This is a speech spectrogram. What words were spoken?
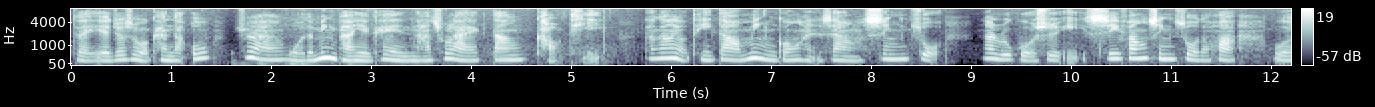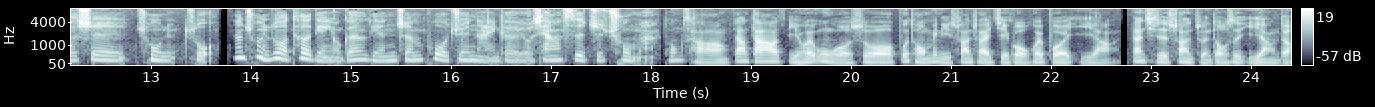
对，也就是我看到哦，居然我的命盘也可以拿出来当考题。刚刚有提到命宫很像星座。那如果是以西方星座的话，我是处女座。那处女座的特点有跟廉贞破军哪一个有相似之处吗？通常像大家也会问我说，不同命理算出来结果会不会一样？但其实算准都是一样的。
